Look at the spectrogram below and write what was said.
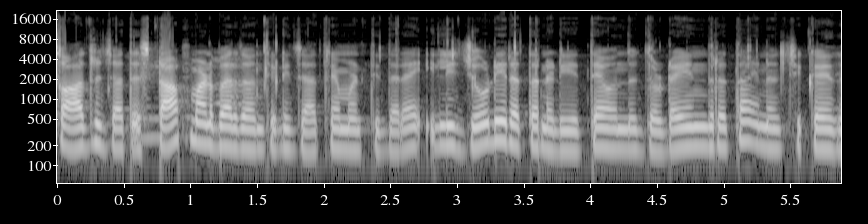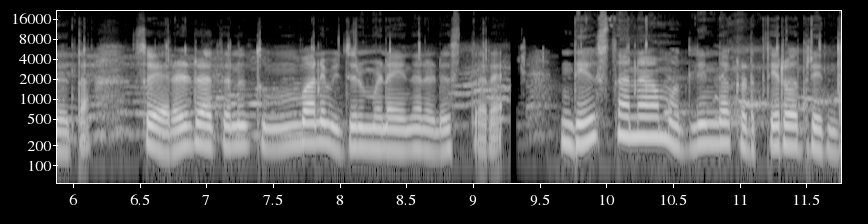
ಸೊ ಆದರೂ ಜಾತ್ರೆ ಸ್ಟಾಪ್ ಮಾಡಬಾರ್ದು ಅಂತೇಳಿ ಜಾತ್ರೆ ಮಾಡ್ತಿದ್ದಾರೆ. ಇಲ್ಲಿ ಜೋಡಿ ರಥ ನಡೆಯುತ್ತೆ. ಒಂದು ದೊಡ್ಡ ರಥ, ಇನ್ನೊಂದು ಚಿಕ್ಕ ರಥ. ಸೊ ಎರಡು ರಥನೂ ತುಂಬಾ ವಿಜೃಂಭಣೆಯಿಂದ ನಡೆಸ್ತಾರೆ. ದೇವಸ್ಥಾನ ಮೊದಲಿಂದ ಕಟ್ತಿರೋದ್ರಿಂದ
